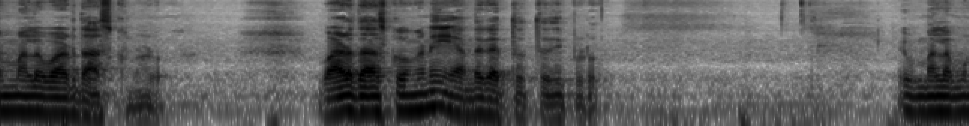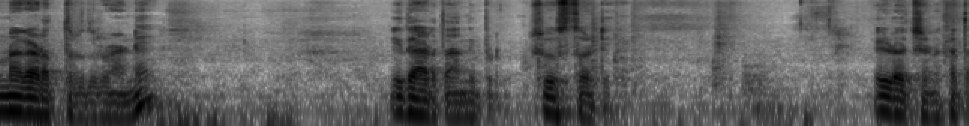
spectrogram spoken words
మళ్ళీ వాడు దాచుకున్నాడు. వాడు దాచుకోగానే ఎందగత్తి వస్తుంది ఇప్పుడు? ఇప్పుడు మళ్ళీ మున్నగాడు వస్తాడు చూడండి. ఇది ఆడుతుంది ఇప్పుడు షూస్ తోటి వీడు కథ.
